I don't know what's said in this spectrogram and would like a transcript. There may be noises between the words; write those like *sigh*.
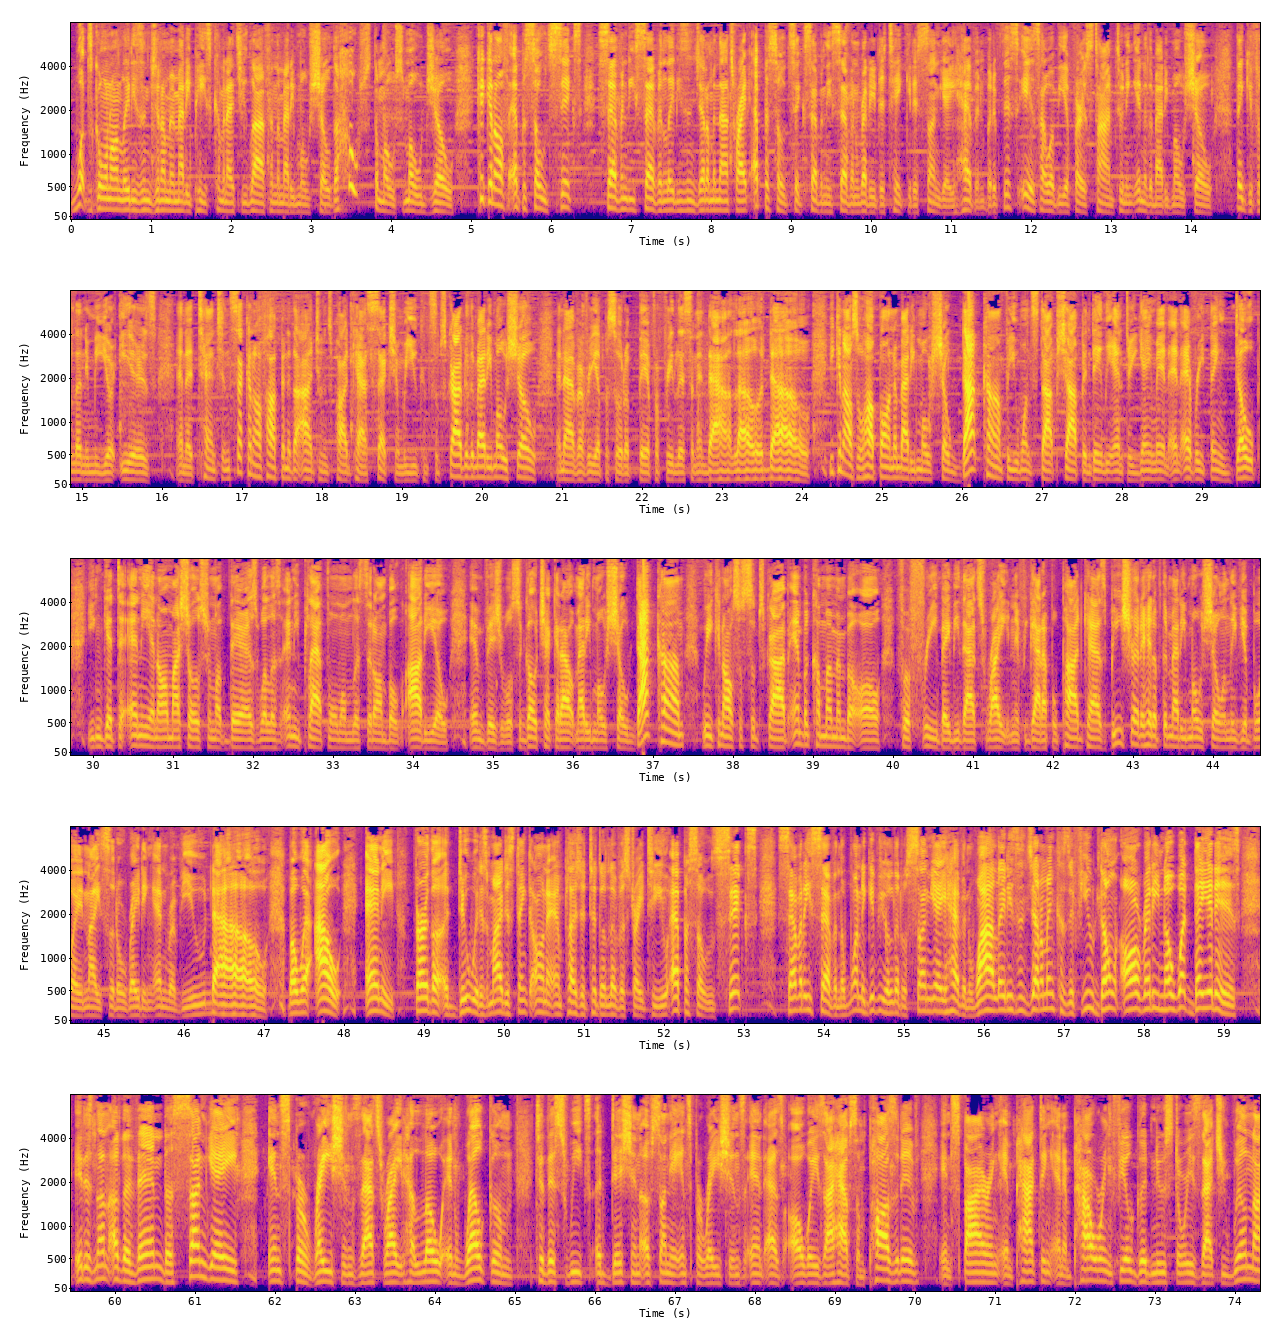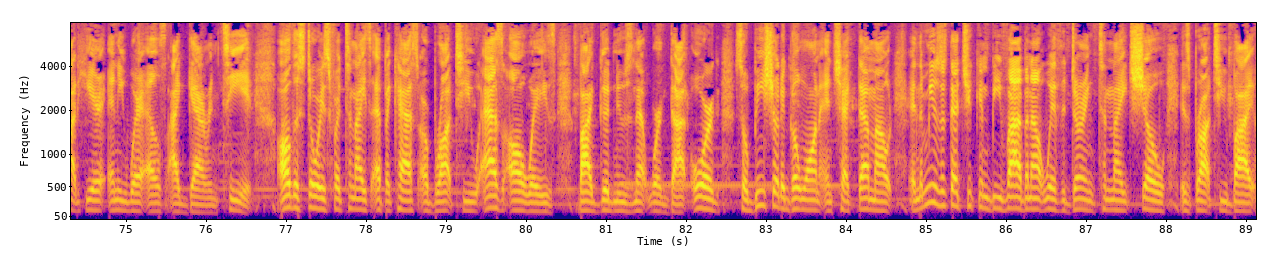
What's going on, ladies and gentlemen? Matty Pace coming at you live from the Matty Mo Show, the host, the most mojo. Kicking off episode 677, ladies and gentlemen. That's right, episode 677, ready to take you to Sunday heaven. But if this is, however, your first time tuning into the Matty Mo Show, thank you for lending me your ears and attention. Second off, hop into the iTunes podcast section where you can subscribe to the Matty Mo Show and have every episode up there for free listening download. *laughs* No. You can also hop on to MattyMoShow.com for your one stop shop and daily entertainment and everything dope. You can get to any and all my shows from up there, as well as any platform I'm listed on, both audio and visual. So go check it out, MattyMoShow.com, where you can also subscribe and become a member all for free, baby. That's right. And if you got Apple Podcasts, be sure to hit up the Matty Mo Show and leave your boy a nice little rating and review. No. But without any further ado, it is my distinct honor and pleasure to deliver straight to you episode 677, the one to give you a little Sunday heaven. Why, ladies and gentlemen? Because if you don't already know what day it is, it is none other than the Sunyay Inspirations. That's right. Hello and welcome to this week's edition of Sunyay Inspirations. And as always, I have some positive, inspiring, impacting, and empowering feel good news stories that you will not hear anywhere else. I guarantee it. All the stories for tonight's Epicast are brought to you, as always, by goodnewsnetwork.org. So be sure to go on and check them out. And the music that you can be vibing out with during tonight's show is brought to you by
